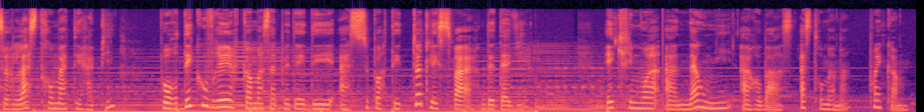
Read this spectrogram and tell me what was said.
sur l'astromathérapie pour découvrir comment ça peut t'aider à supporter toutes les sphères de ta vie, écris-moi à naomi.astromama.com.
